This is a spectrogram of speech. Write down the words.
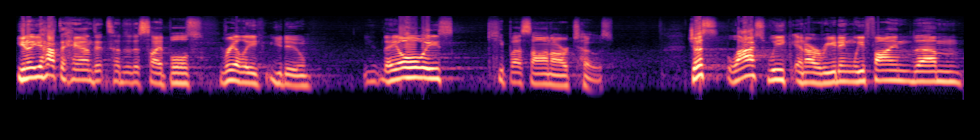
You know, you have to hand it to the disciples. Really, you do. They always keep us on our toes. Just last week in our reading, we find them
